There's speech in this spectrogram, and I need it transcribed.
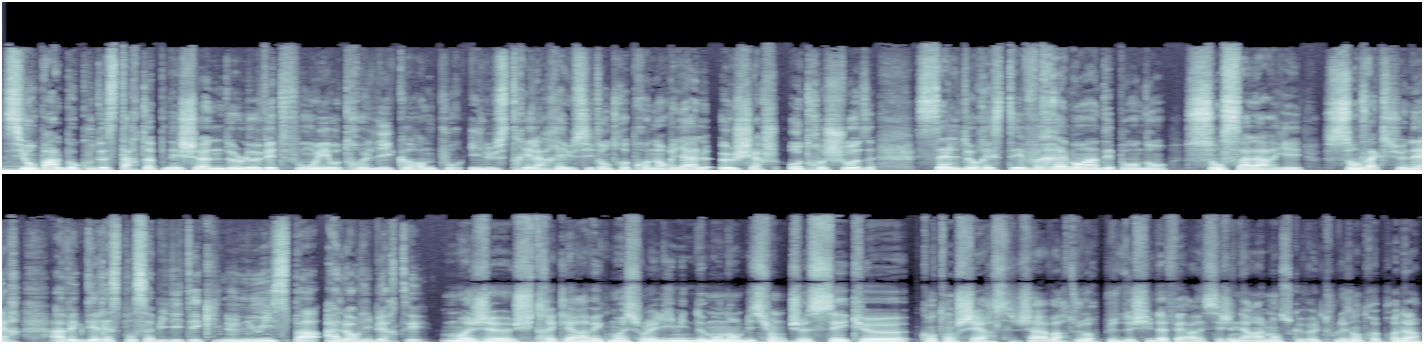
Si on parle beaucoup de Startup Nation, de levée de fonds et autres licornes pour illustrer la réussite entrepreneuriale, eux cherchent autre chose, celle de rester vraiment indépendant, sans salariés, sans actionnaires, avec des responsabilités qui ne nuisent pas à leur liberté. Moi, je, suis très clair avec moi sur les limites de mon ambition. Je sais que quand on cherche à avoir toujours plus de chiffre d'affaires, et c'est généralement ce que veulent tous les entrepreneurs,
